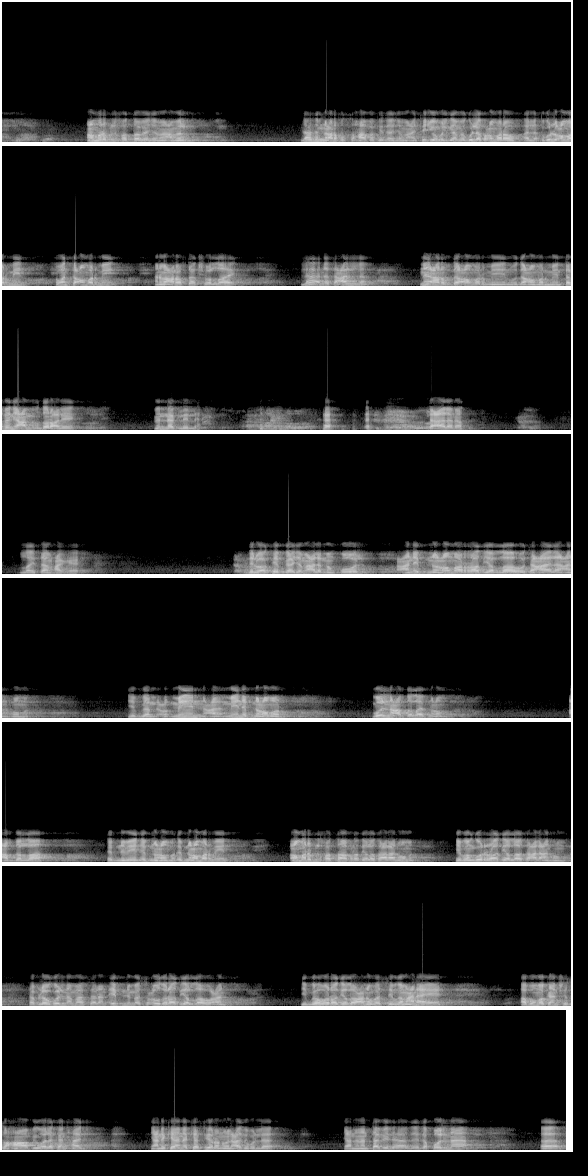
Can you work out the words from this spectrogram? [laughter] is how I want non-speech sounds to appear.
عمر بن الخطاب يا جماعة مالكم؟ لازم نعرف الصحابة كده يا جماعة. تيجي يوم القيامة يقول لك عمر أهو. لك تقول له عمر مين؟ هو أنت عمر مين؟ أنا ما عرفتكش والله. لا نتعلم. نعرف ده عمر مين وده عمر مين. انت فين يا عم بندور عليه منك لله. [laughs] تعال أنا. الله يسامحك يا دلوقتي يبقى يا جماعة لما نقول عن ابن عمر رضي الله تعالى عنهما. يبقى مين مين ابن عمر؟ قلنا عبد الله ابن عمر. عبد الله ابن مين؟ ابن عمر. ابن عمر مين؟ عمر بن الخطاب رضي الله تعالى عنهما. يبقى نقول رضي الله تعالى عنهما. طب لو قلنا مثلا ابن مسعود رضي الله عنه يبقى هو رضي الله عنه بس يبقى معناها إيه؟ أبوه ما كانش صحابي ولا كان حاجة يعني كان كثيرا والعياذ بالله. يعني ننتبه لهذا. إذا قلنا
